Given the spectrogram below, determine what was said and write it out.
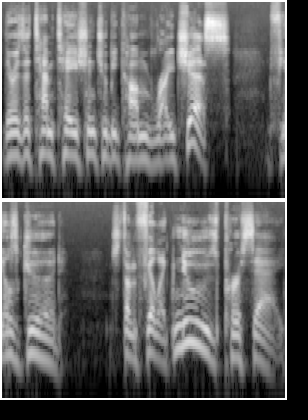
there is a temptation to become righteous. It feels good. It just doesn't feel like news per se.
